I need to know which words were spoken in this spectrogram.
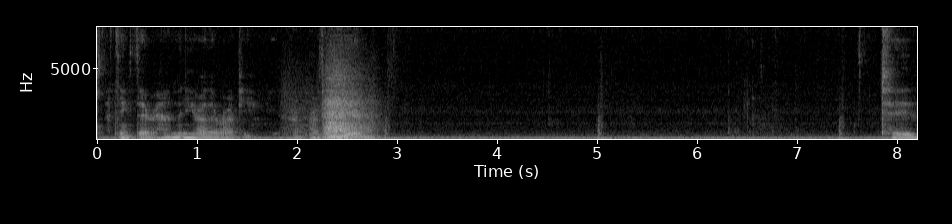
I think there, how many are there of you? Are there here? Two.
